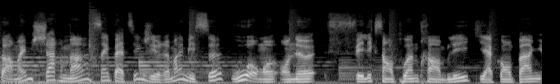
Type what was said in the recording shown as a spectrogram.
quand même charmant, sympathique. J'ai vraiment aimé ça. Où on, on a Félix-Antoine Tremblay qui accompagne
